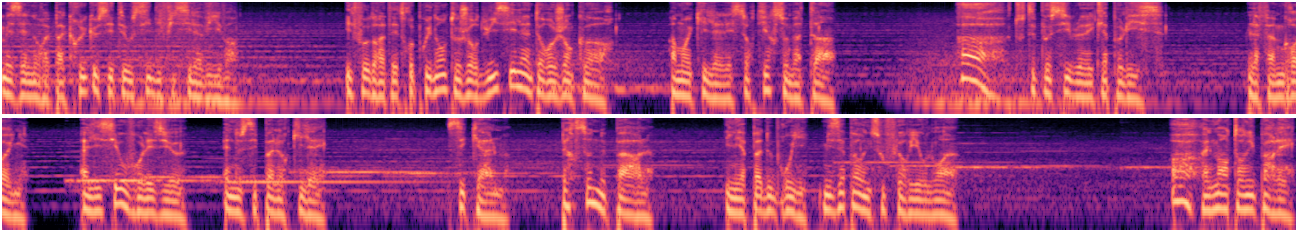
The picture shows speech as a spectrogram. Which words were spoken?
Mais elle n'aurait pas cru que c'était aussi difficile à vivre. Il faudra être prudente aujourd'hui s'il interroge encore, à moins qu'il allait sortir ce matin. Ah, tout est possible avec la police. La femme grogne. Alicia ouvre les yeux. Elle ne sait pas l'heure qu'il est. C'est calme. Personne ne parle. Il n'y a pas de bruit, mis à part une soufflerie au loin. Oh, elle m'a entendu parler.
